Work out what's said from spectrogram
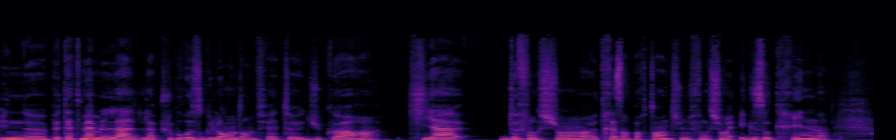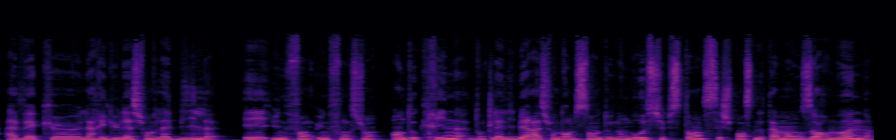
une peut-être même la, plus grosse glande en fait euh, du corps, qui a deux fonctions très importantes, une fonction exocrine avec la régulation de la bile et une, une, fonction endocrine, donc la libération dans le sang de nombreuses substances, et je pense notamment aux hormones.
